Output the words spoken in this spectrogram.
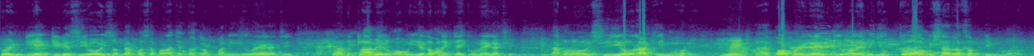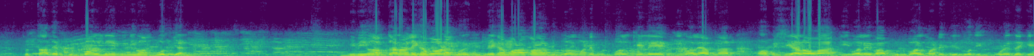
টোয়েন্টি এইটটি রেশিও এইসব ব্যাপার স্যাপার আছে তো কোম্পানি হয়ে গেছে। তো ওদের ক্লাবের ইয়েটা অনেকটাই কমে গেছে। এখন ওই সিইওরা টিম করে। হ্যাঁ কর্পোরেটের কী বলে নিযুক্ত অফিসাররা সব টিম করে। তো তাদের ফুটবল নিয়ে মিনিমাম বোধ জ্ঞান নেই মিনিমাম তারা লেখাপড়া করেছে। লেখাপড়া করার ফুটবল মানে ফুটবল খেলে কি বলে আপনার অফিসিয়াল হওয়া কি বলে বা ফুটবল মাঠে দীর্ঘদিন পড়ে থেকে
